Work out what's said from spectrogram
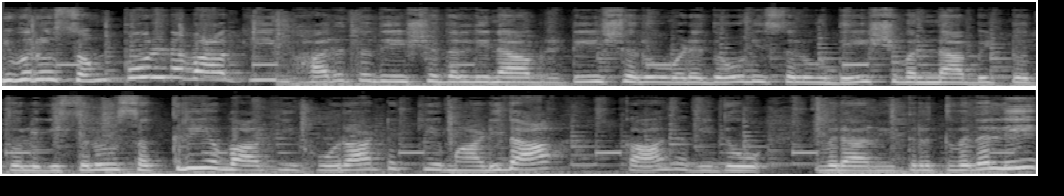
ಇವರು ಸಂಪೂರ್ಣವಾಗಿ ಭಾರತ ದೇಶದಲ್ಲಿನ ಬ್ರಿಟಿಷರು ಒಡೆದೋಡಿಸಲು ದೇಶವನ್ನ ಬಿಟ್ಟು ತೊಲಗಿಸಲು ಸಕ್ರಿಯವಾಗಿ ಹೋರಾಟಕ್ಕೆ ಮಾಡಿದ ಕಾಲವಿದು. ಇವರ ನೇತೃತ್ವದಲ್ಲಿ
